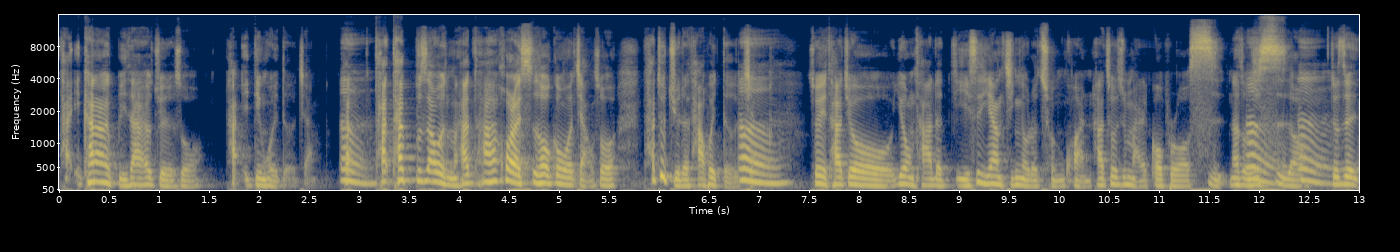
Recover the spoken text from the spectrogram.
他一看那个比赛，他就觉得说他一定会得奖。他、嗯。他他不知道为什么，他他后来事后跟我讲说，他就觉得他会得奖，嗯所以他就用他的也是一样仅有的存款，他就去买了 GoPro 四，那时候是四哦，嗯嗯。就是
